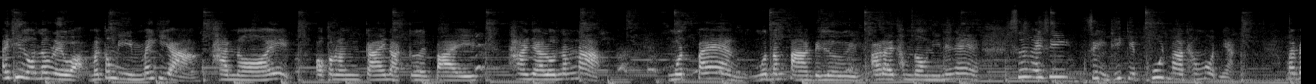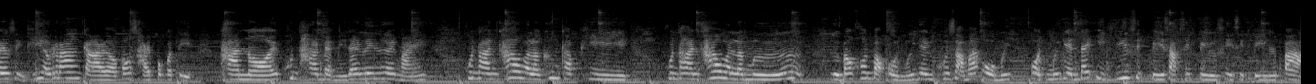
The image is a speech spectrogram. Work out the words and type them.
ไอ้ที่ลดเร็วๆอะมันต้องมีไม่กี่อย่าง ทานน้อย ออกกำลังกายหนักเกินไป ทานยาลดน้ำหนัก งดแป้ง งดน้ำตาลไปเลย อะไรทำนองนี้แน่ๆ ซึ่งไอ้สิ่สิ่งที่กิฟพูดมาทั้งหมดเนี่ยมันเป็นสิ่งที่ร่างกายเราต้องใช้ปกติ ทานน้อย คุณทานแบบนี้ได้เรื่อยๆไหม คุณทานข้าววันละครึ่งทัพพี คุณทานข้าววันละมื้อ หรือบางคนบอกอดมื้อเย็น คุณสามารถอดมื้ออดมื้อเย็นได้อีก 20 ปี 30 ปีหรือ 40 ปีหรือเปล่า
